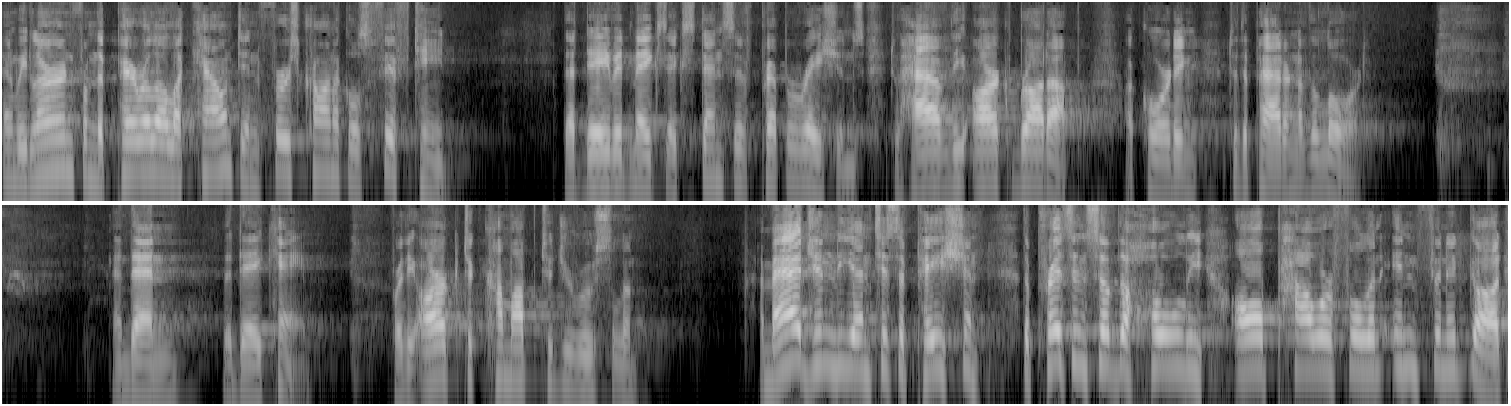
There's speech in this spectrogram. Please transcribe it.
and we learn from the parallel account in 1 Chronicles 15 that David makes extensive preparations to have the ark brought up according to the pattern of the Lord. And then the day came for the ark to come up to Jerusalem. Imagine the anticipation, the presence of the holy, all powerful, and infinite God,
